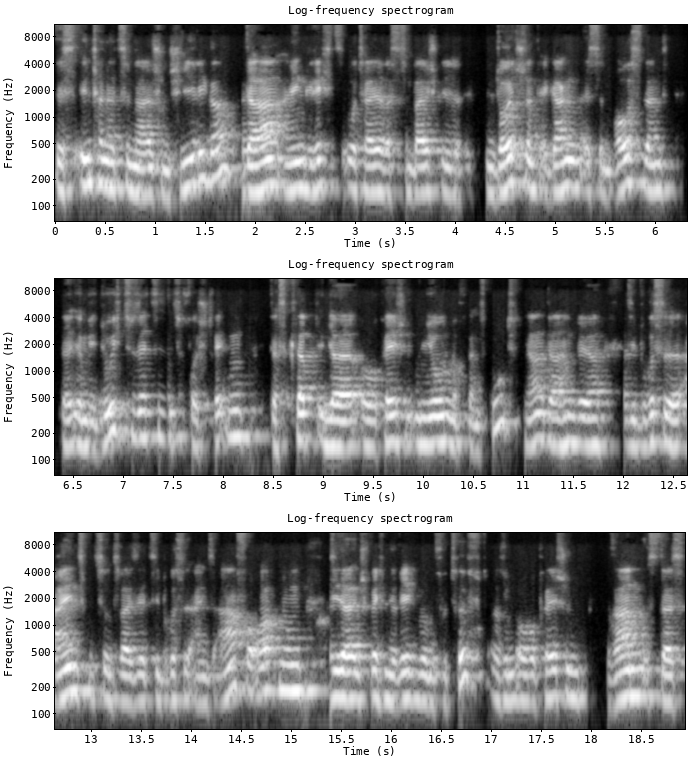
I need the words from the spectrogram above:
ist international schon schwieriger, da ein Gerichtsurteil, was zum Beispiel in Deutschland ergangen ist, im Ausland äh, irgendwie durchzusetzen, zu vollstrecken. Das klappt in der Europäischen Union noch ganz gut. Ja, da haben wir die Brüssel I beziehungsweise jetzt die Brüssel 1a Verordnung, die da entsprechende Regelungen vertrifft. Also im europäischen Rahmen ist das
